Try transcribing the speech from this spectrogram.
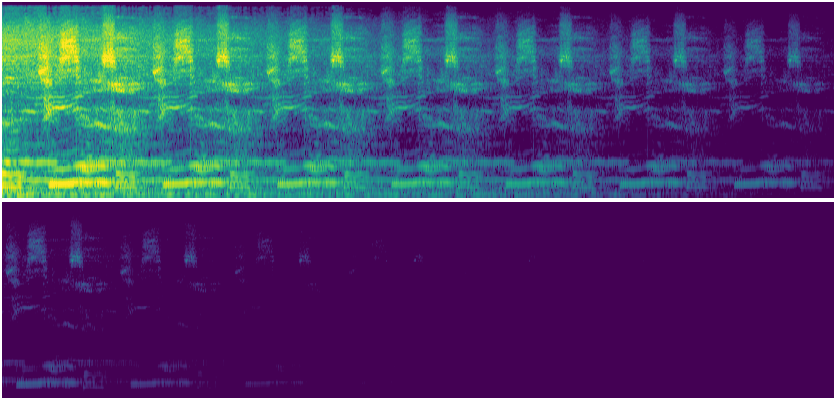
sensatia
